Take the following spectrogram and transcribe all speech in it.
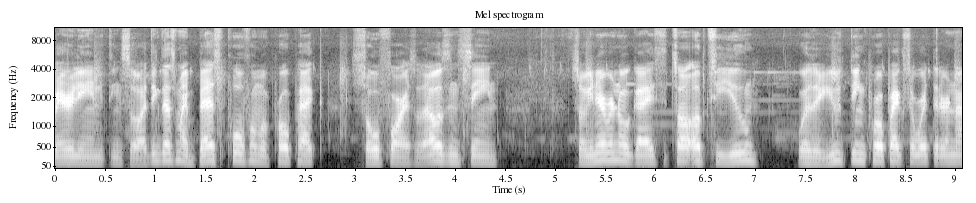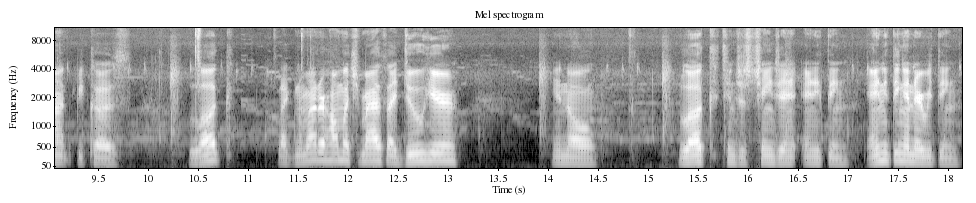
barely anything. So I think that's my best pull from a pro pack so far. So that was insane. So you never know, guys. It's all up to you whether you think pro packs are worth it or not. Because luck, like no matter how much math I do here, you know, luck can just change anything, anything and everything,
